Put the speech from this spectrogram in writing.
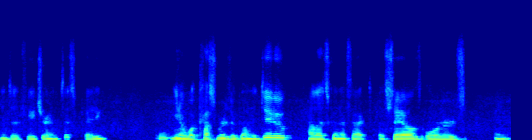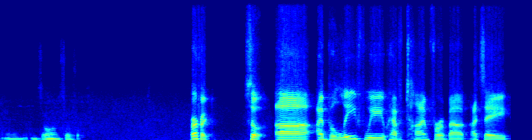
into the future, anticipating, you know, what customers are going to do, how that's going to affect sales, orders, and, and, and so on and so forth. Perfect. So uh, I believe we have time for about, I'd say,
